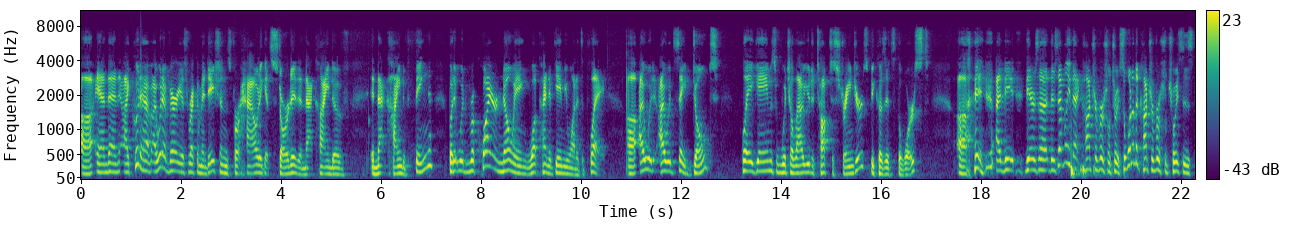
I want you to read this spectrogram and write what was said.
Uh, and then I could have I would have various recommendations for how to get started in that kind of in that kind of thing, but it would require knowing what kind of game you wanted to play. Uh, I would I would say don't play games which allow you to talk to strangers because it's the worst. Uh, the, there's a there's definitely that controversial choice. So one of the controversial choices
